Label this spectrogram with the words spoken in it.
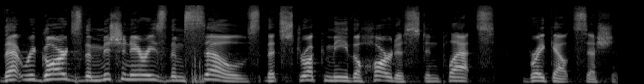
that regards the missionaries themselves that struck me the hardest in Platt's breakout session.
